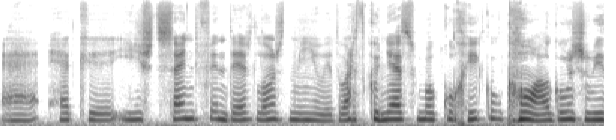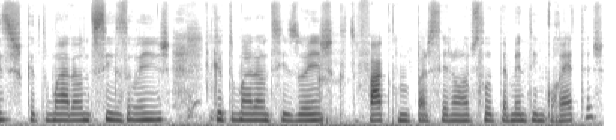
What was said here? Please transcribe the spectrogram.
É, é, que isto sem defender, longe de mim, o Eduardo conhece o meu currículo com alguns juízes que tomaram decisões, que tomaram decisões que de facto me pareceram absolutamente incorretas.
